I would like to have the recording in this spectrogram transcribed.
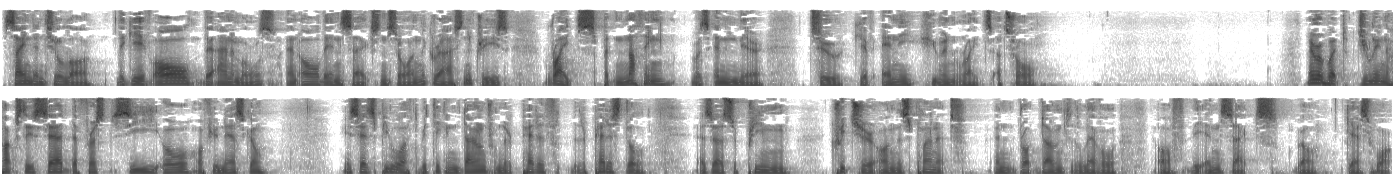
signed into law, they gave all the animals and all the insects and so on, the grass and the trees, rights, but nothing was in there to give any human rights at all. Remember what Julian Huxley said, the first CEO of UNESCO? He says people have to be taken down from their, pedestal as a supreme creature on this planet and brought down to the level of the insects. Well, guess what?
